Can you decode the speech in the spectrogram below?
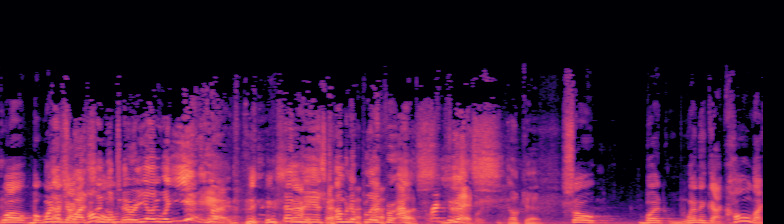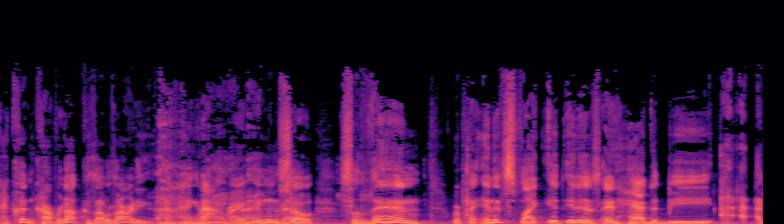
Well, but when That's it got why cold, Singletary yelled, well, yeah, Right, that man's coming to play for us. Exactly. Yes. Okay. So, but when it got cold, like I couldn't cover it up because I was already kind of ah, hanging out, Right, right? I mean, right. so so then we're playing, and it's like it, it is. It had to be. I, I,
